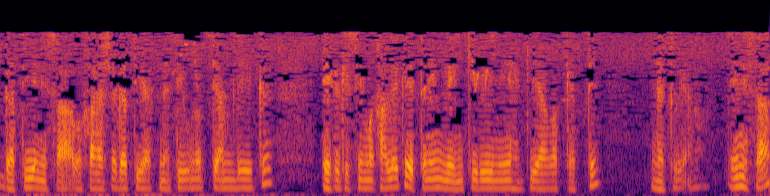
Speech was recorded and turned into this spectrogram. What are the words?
ගතිය නිසා අවකාශ ගතියක් නැති වුණොත් යම් දෙයක ඒක කිසිම කලයක එතනින් වෙන් කිරීමේ හැකියාවක් ඇත්තේ නැතු වෙනවා. ඒ නිසා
